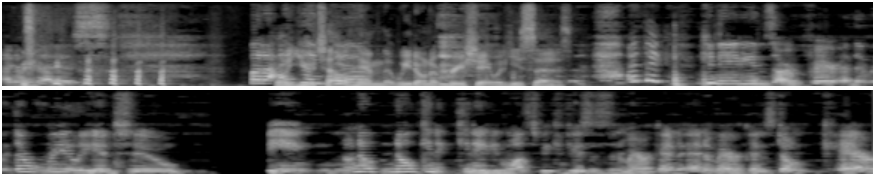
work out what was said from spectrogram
I know who that is. but I Well, you think, tell uh, him that we don't appreciate what he says. I think Canadians are very they're, they're really into being no no no Can- Canadian wants to be confused as an American, and Americans don't care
